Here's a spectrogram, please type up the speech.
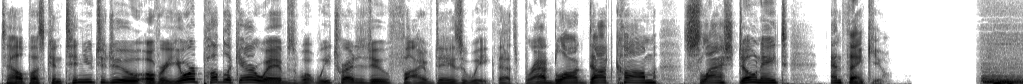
to help us continue to do over your public airwaves what we try to do five days a week. That's bradblog.com slash donate, and thank you.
